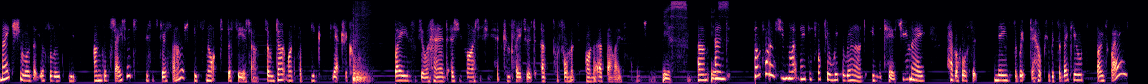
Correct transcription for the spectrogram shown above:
make sure that your salute is understated. This is dressage. It's not the theatre. So we don't want a big theatrical wave of your hand as you might if you had completed a performance on a ballet stage. Yes. Um, yes. And sometimes you might need to swap your whip around in the test. You may have a horse that needs the whip to help you with the leg yield both ways,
